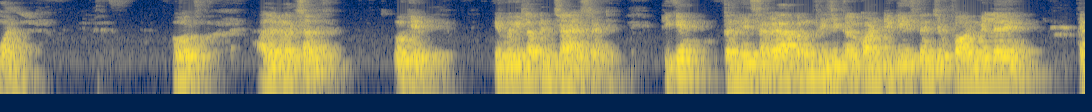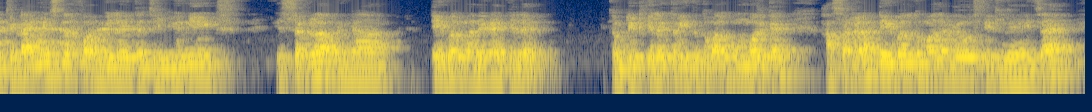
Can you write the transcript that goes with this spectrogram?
वन हो आलं का लक्षात? ओके हे बघितलं आपण चहासाठी. ठीक आहे? तर हे सगळ्या आपण फिजिकल क्वांटिटीज त्यांचे फॉर्म्युले त्यांचे डायमेन्शनल फॉर्म्युले त्यांचे युनिट्स हे सगळं आपण ह्या टेबलमध्ये काय केलंय? कंप्लीट आहे तर इथं तुम्हाला होमवर्क आहे. हा सगळा टेबल तुम्हाला व्यवस्थित लिहायचा आहे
